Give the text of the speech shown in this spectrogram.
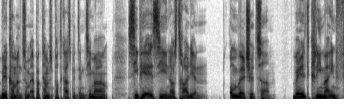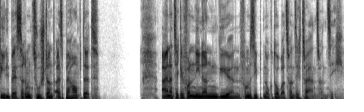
Willkommen zum Epoch Times Podcast mit dem Thema CPAC in Australien. Umweltschützer. Weltklima in viel besserem Zustand als behauptet. Ein Artikel von Nina Nguyen vom 7. Oktober 2022.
